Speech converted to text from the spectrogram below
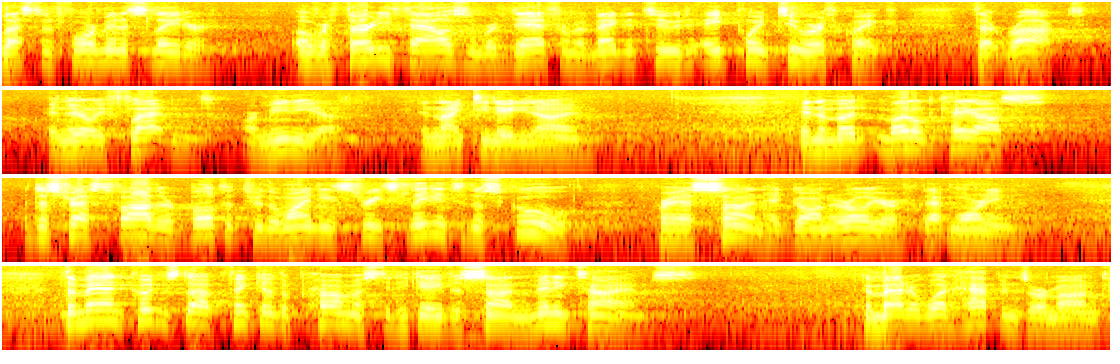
Less than four minutes later, over 30,000 were dead from a magnitude 8.2 earthquake that rocked and nearly flattened Armenia in 1989. In the muddled chaos, a distressed father bolted through the winding streets leading to the school where his son had gone earlier that morning. The man couldn't stop thinking of the promise that he gave his son many times. No matter what happens, Armand,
